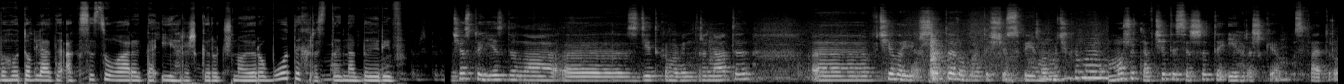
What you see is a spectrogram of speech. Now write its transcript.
виготовляти аксесуари та іграшки ручної роботи Христина Дирів. Часто їздила е, з дітками в інтернати, вчила їх шити, робити щось своїми ручками. Можуть навчитися шити іграшки з фетру.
